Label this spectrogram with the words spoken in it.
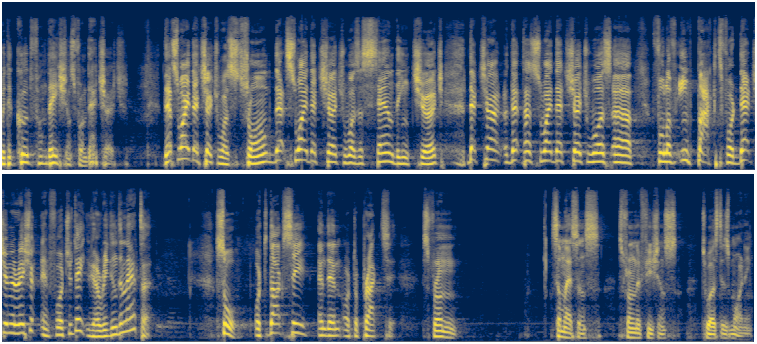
with the good foundations from that church. That's why that church was strong. That's why that church was a sending church. That church that, that's why that church was uh, full of impact for that generation and for today. We are reading the letter. So, orthodoxy and then orthopraxy. It's from some lessons from Ephesians to us this morning.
